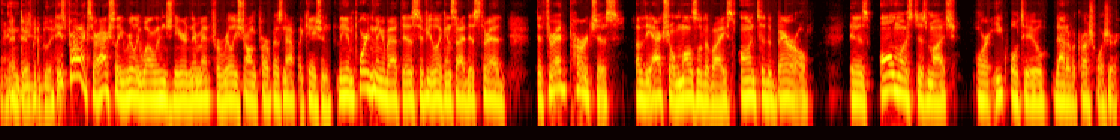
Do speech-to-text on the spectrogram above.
things, Indubitably. These products are actually really well engineered and they're meant for really strong purpose and application. The important thing about this, if you look inside this thread, the thread purchase of the actual muzzle device onto the barrel is almost as much or equal to that of a crush washer.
